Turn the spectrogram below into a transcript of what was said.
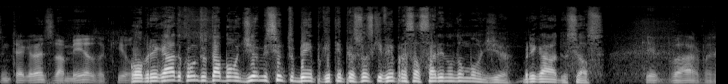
integrantes da mesa aqui. ó. Obrigado, quando tu tá bom dia, eu me sinto bem, porque tem pessoas que vêm para essa sala e não dão bom dia. Obrigado, Celso. Que bárbaro.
